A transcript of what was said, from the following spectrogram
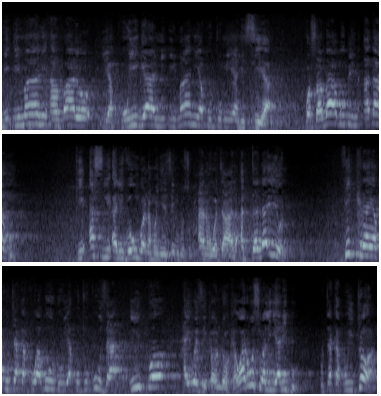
ni imani ambayo ya kuiga ni imani ya kutumia hisia. Kwa sababu bin binadamu kiasli alivyoumbwa na Mwenyezi Mungu Subhanahu wa Ta'ala at-tadayyun fikra ya kutaka kuabudu ya kutukuza ipo haiwezi ikaondoka. Warusi walijaribu kutaka kuitoa.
